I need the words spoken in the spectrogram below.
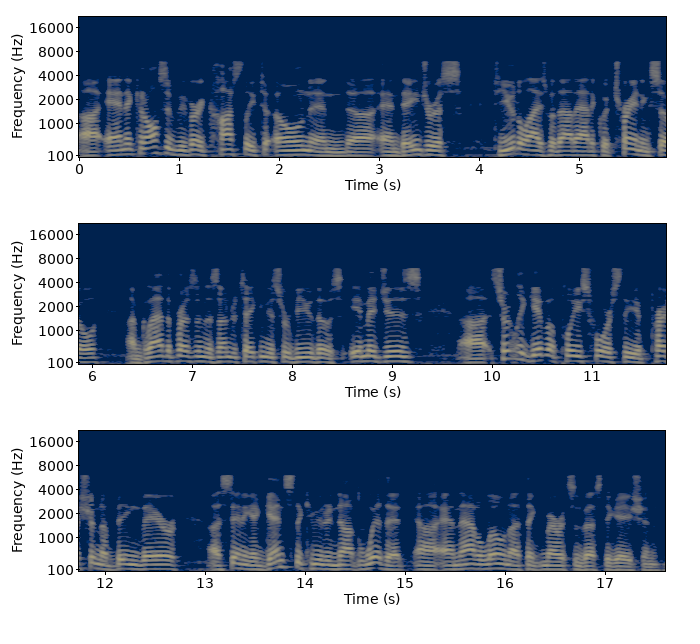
Uh, and it can also be very costly to own and, uh, and dangerous to utilize without adequate training. So I'm glad the President is undertaking this review. Those images uh, certainly give a police force the impression of being there uh, standing against the community, not with it. Uh, and that alone, I think, merits investigation.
